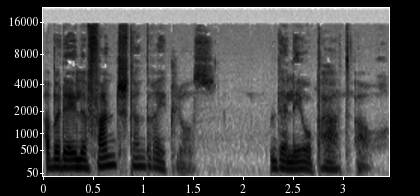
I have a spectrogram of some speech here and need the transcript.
Aber der Elefant stand reglos und der Leopard auch.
